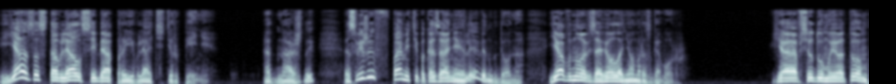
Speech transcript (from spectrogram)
я заставлял себя проявлять терпение. Однажды, освежив в памяти показания Левингдона, я вновь завел о нем разговор. Я все думаю о том,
